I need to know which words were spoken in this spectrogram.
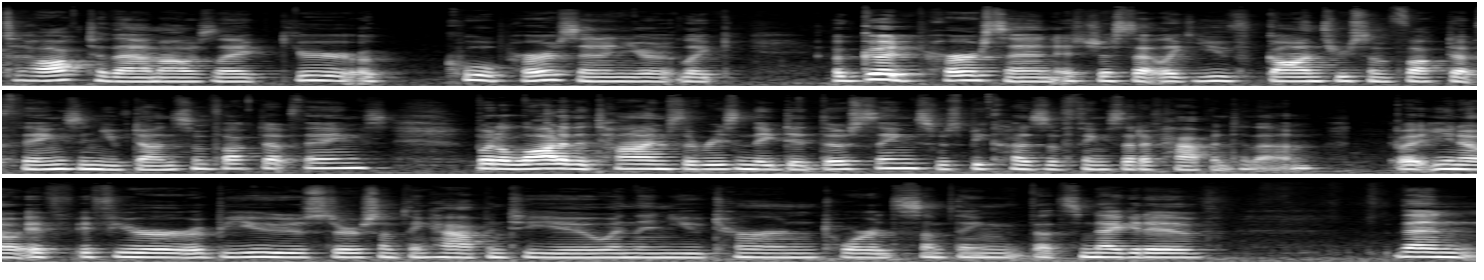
talked to them, I was like, "You're a cool person and you're like a good person. It's just that like you've gone through some fucked up things and you've done some fucked up things." But a lot of the times the reason they did those things was because of things that have happened to them. But you know, if if you're abused or something happened to you and then you turn towards something that's negative, then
